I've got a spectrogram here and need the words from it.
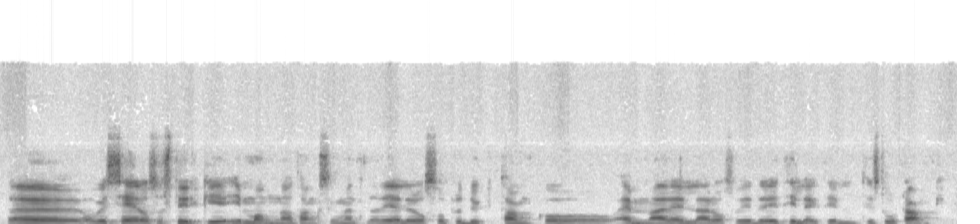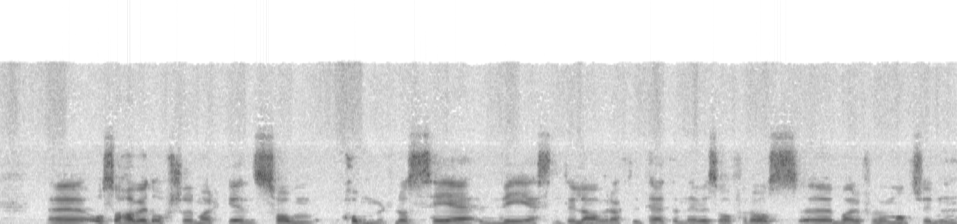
Uh, og Vi ser også styrke i, i mange av tanksegmentene. Det gjelder også produkttank og MR, LR osv. i tillegg til, til stortank. Og så har vi et offshoremarked som kommer til å se vesentlig lavere aktivitet enn det vi så for oss bare for noen måneder siden.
